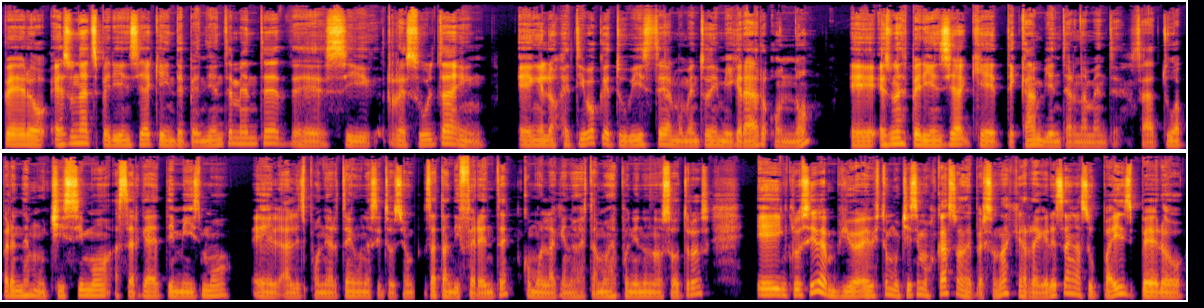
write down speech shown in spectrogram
Pero es una experiencia que independientemente de si resulta en, en el objetivo que tuviste al momento de emigrar o no, eh, es una experiencia que te cambia internamente. O sea, tú aprendes muchísimo acerca de ti mismo al exponerte en una situación tan diferente como la que nos estamos exponiendo nosotros. E inclusive yo he visto muchísimos casos de personas que regresan a su país, pero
